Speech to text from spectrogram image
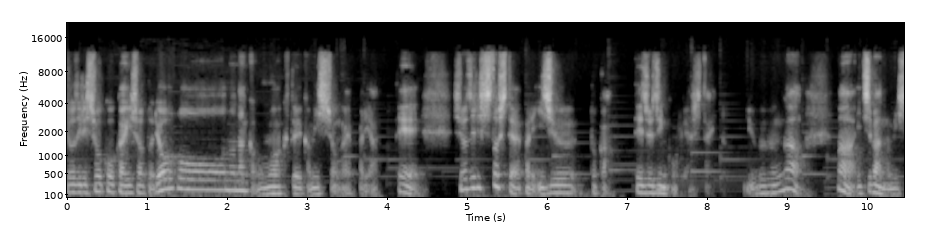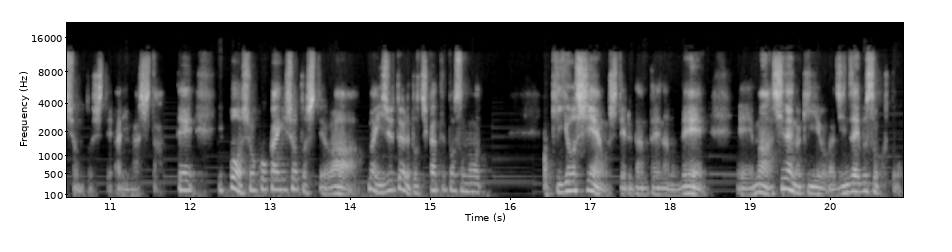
塩尻商工会議所と両方のなんか思惑というかミッションがやっぱりあって、塩尻市としてはやっぱり移住とか定住人口を増やしたいという部分が、まあ一番のミッションとしてありました。で、一方、商工会議所としては、まあ移住というよりどっちかというとその企業支援をしている団体なので、えーまあ市内の企業が人材不足と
